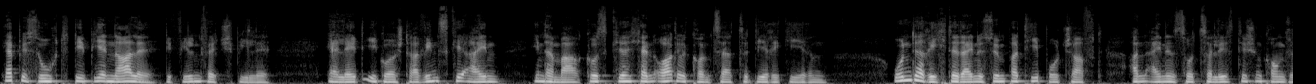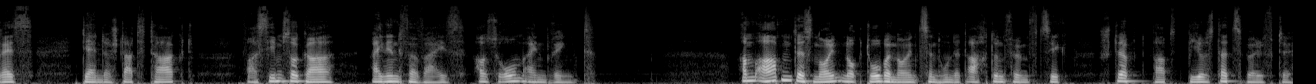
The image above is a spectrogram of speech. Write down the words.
Er besucht die Biennale, die Filmfestspiele. Er lädt Igor Strawinski ein, in der Markuskirche ein Orgelkonzert zu dirigieren und er richtet eine Sympathiebotschaft an einen sozialistischen Kongress, der in der Stadt tagt, was ihm sogar einen Verweis aus Rom einbringt. Am Abend des 9. Oktober 1958 stirbt Papst Pius XII.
